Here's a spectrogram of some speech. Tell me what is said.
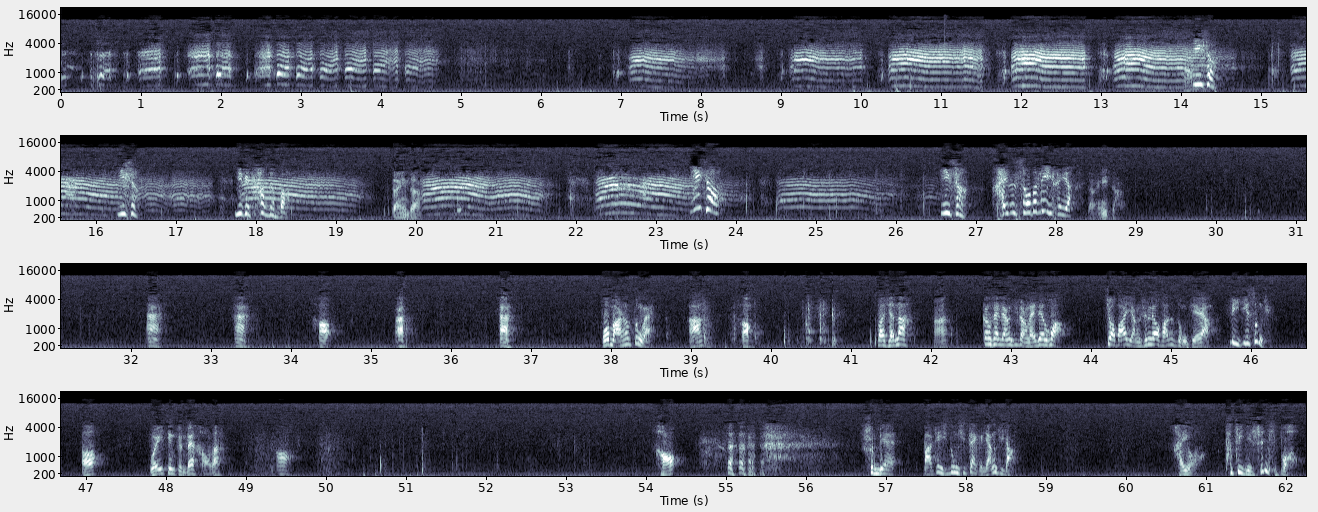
医生，医生，你给看看吧。等一等。医生，医生。孩子烧的厉害呀！等一等。哎，哎，好，哎，哎，我马上送来。啊，好。老钱呐？啊，刚才梁局长来电话，叫把养生疗法的总结呀立即送去。哦，我已经准备好了。哦，好。顺便把这些东西带给梁局长。还有，他最近身体不好。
